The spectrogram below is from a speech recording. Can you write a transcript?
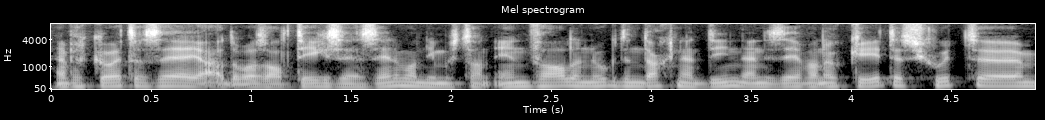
En Verkouter zei, ja, dat was al tegen zijn zin, want die moest dan invallen ook de dag nadien. En die zei van, oké, het is goed. ehm,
